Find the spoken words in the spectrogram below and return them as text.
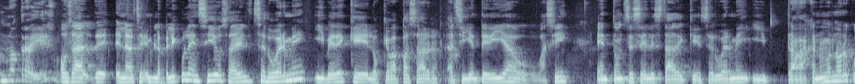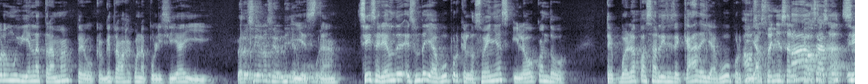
una otra vez. O sea, de- en, la, en la película en sí, o sea, él se duerme y ve de que lo que va a pasar al siguiente día o así. Entonces él está de que se duerme y, y trabaja. No, no recuerdo muy bien la trama, pero creo que trabaja con la policía y, pero eso ya no sería un déjà y vu, está. güey. Sí, sería un, es un déjà vu porque lo sueñas y luego cuando te vuelve a pasar dices de que ah, déjà vu porque Ah, o ya... sea, sueñas algo que ah, va o sea, a pasar. tú- Sí.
